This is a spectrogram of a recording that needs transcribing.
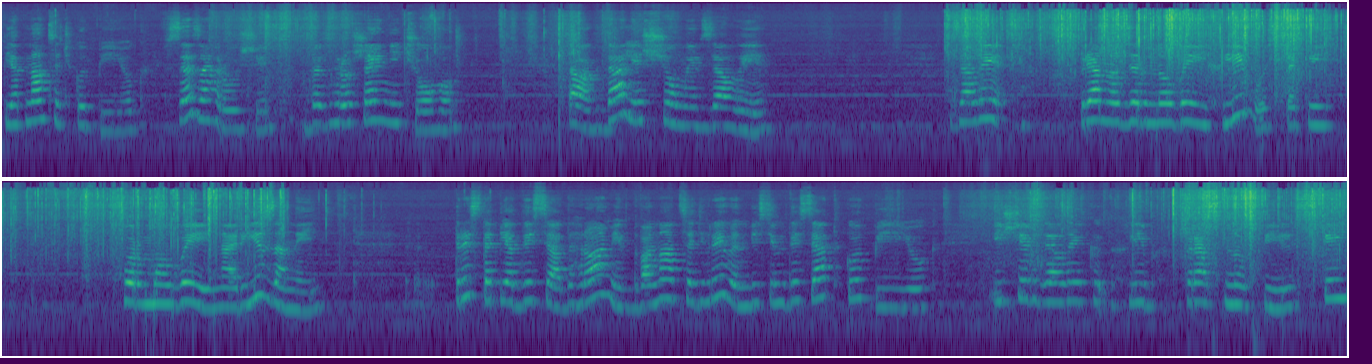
15 копійок. Все за гроші. Без грошей нічого. Так, далі що ми взяли? Взяли прянозерновий хліб, ось такий формовий нарізаний. 350 грамів, 12 гривень 80 копійок. І ще взяли хліб краснопільський.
